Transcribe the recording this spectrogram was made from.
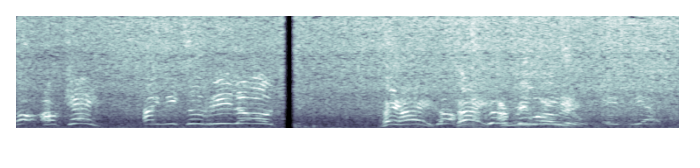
Oh, okay, I need to reload. Hey, hey, hey! I'm reloading! Idiot!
